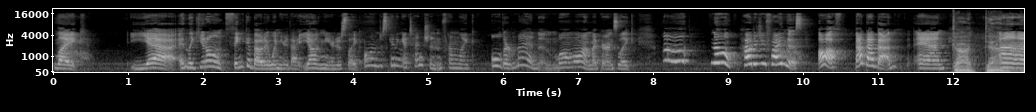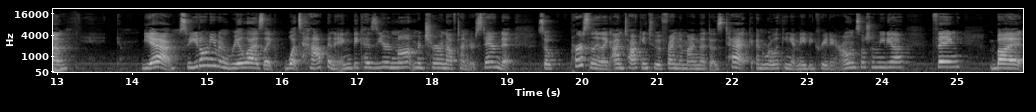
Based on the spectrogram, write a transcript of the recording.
like, yeah, and like you don't think about it when you're that young. You're just like, oh, I'm just getting attention from like older men and blah blah. blah. And my parents like, ah, no, how did you find this? Off, bad, bad, bad. And God damn. um, yeah, so you don't even realize like what's happening because you're not mature enough to understand it. So personally, like I'm talking to a friend of mine that does tech, and we're looking at maybe creating our own social media thing, but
